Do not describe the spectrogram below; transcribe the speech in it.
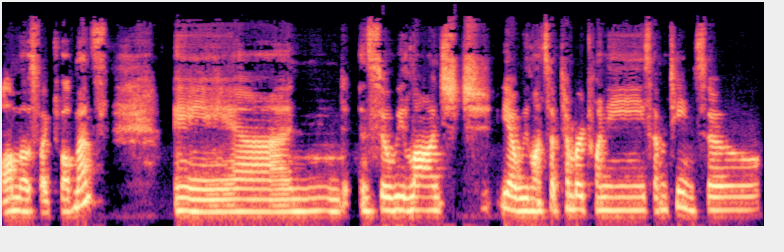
almost like 12 months. And, and so we launched, yeah, we launched September 2017. So,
